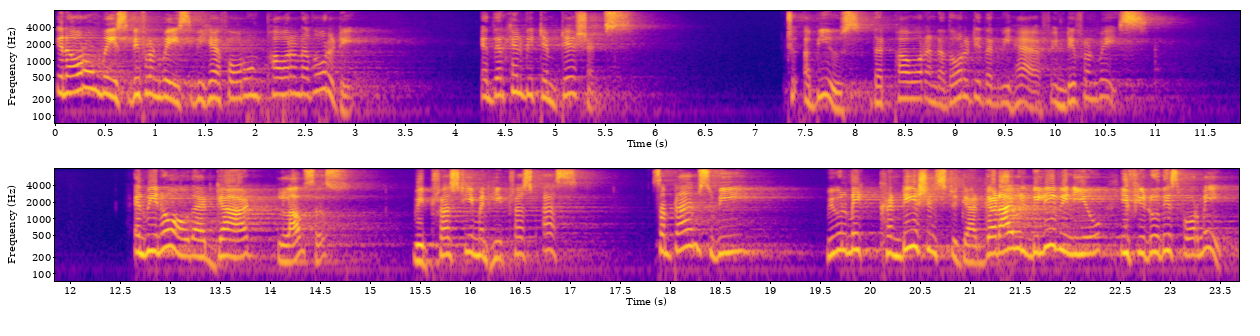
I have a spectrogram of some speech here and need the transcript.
In our own ways, different ways, we have our own power and authority. And there can be temptations to abuse that power and authority that we have in different ways. And we know that God loves us. We trust Him and He trusts us. Sometimes we, we will make conditions to God. God, I will believe in you if you do this for me.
